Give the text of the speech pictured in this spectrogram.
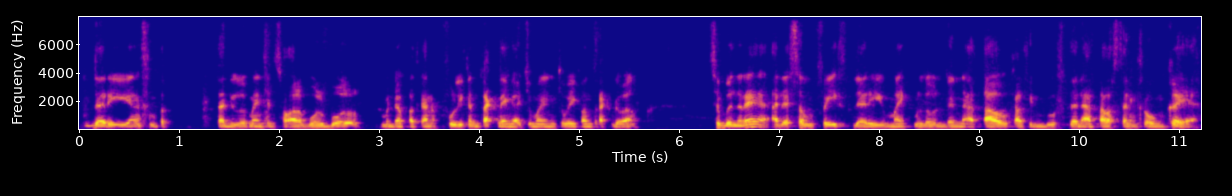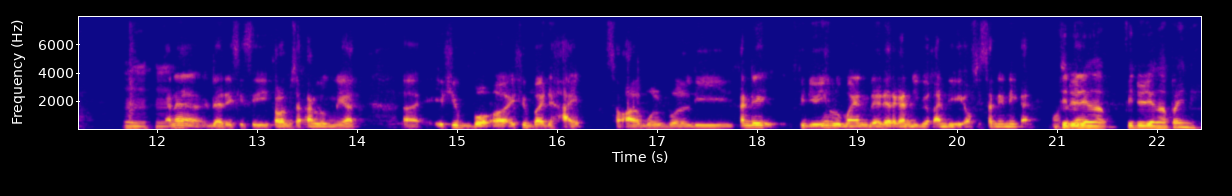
dari yang sempet tadi lo mention soal bol-bol mendapatkan fully contract ya nggak cuma yang two way contract doang sebenarnya ada some faith dari Mike Malone dan atau Calvin Booth dan atau Stan Kroenke ya Hmm, hmm. karena dari sisi kalau misalkan lu ngeliat uh, if you bo- uh, if you buy the hype soal bol-bol di kan dia videonya lumayan beredar kan juga kan di off season ini kan? Video dia video dia ngapain nih?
